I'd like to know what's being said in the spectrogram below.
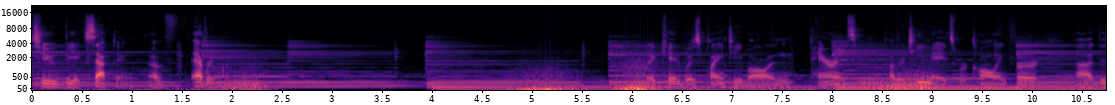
to be accepting of everyone? Kid was playing t-ball and parents and other teammates were calling for uh, the,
